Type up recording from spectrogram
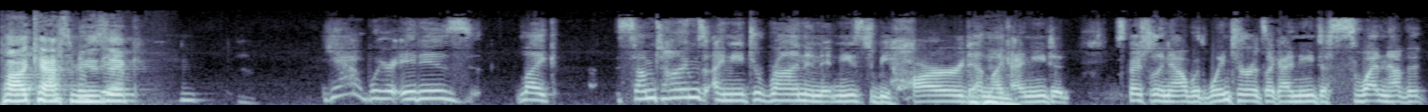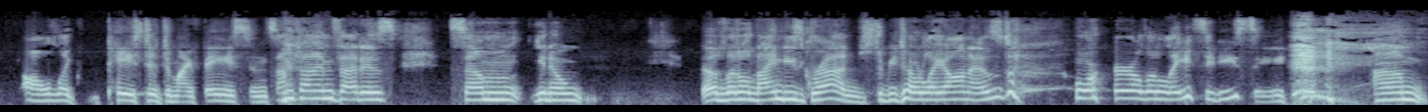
Podcast music. yeah, where it is like sometimes I need to run and it needs to be hard. And like, mm-hmm. I need to, especially now with winter, it's like I need to sweat and have it all like pasted to my face. And sometimes that is some, you know, a little 90s grunge, to be totally honest. or a little ACDC. Um,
